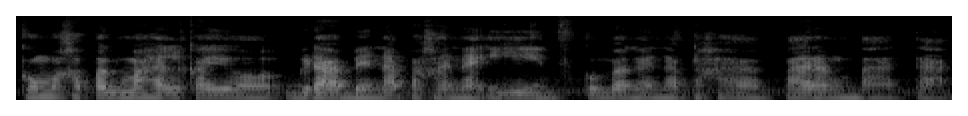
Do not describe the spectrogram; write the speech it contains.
kung makapagmahal kayo, grabe, napaka-naive. Kumbaga, napaka parang bata.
